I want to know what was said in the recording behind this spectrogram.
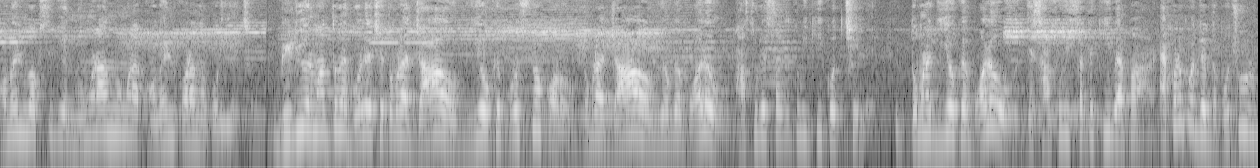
কমেন্ট বক্সে গিয়ে নোংরা নোংরা কমেন্ট করানো করিয়েছে। ভিডিওর মাধ্যমে বলেছে, তোমরা যাও, গিয়ে ওকে প্রশ্ন করো। তোমরা যাও, গিয়ে ওকে বলো, ভাসুরের সাথে তুমি কি করছিলে? তোমরা গিয়ে ওকে বলো যে শাশুড়ির সাথে কি ব্যাপার? এখনও পর্যন্ত প্রচুর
